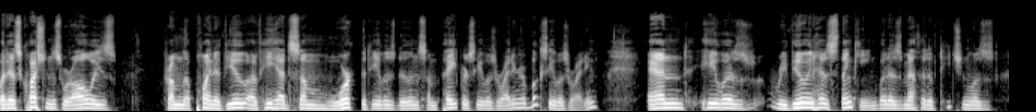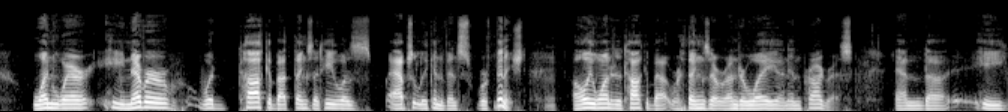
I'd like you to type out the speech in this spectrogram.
but his questions were always from the point of view of he had some work that he was doing, some papers he was writing, or books he was writing, and he was reviewing his thinking. But his method of teaching was one where he never would talk about things that he was absolutely convinced were finished. All he wanted to talk about were things that were underway and in progress. And uh, he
